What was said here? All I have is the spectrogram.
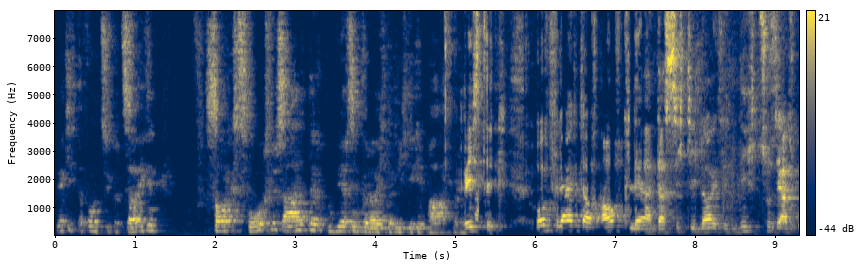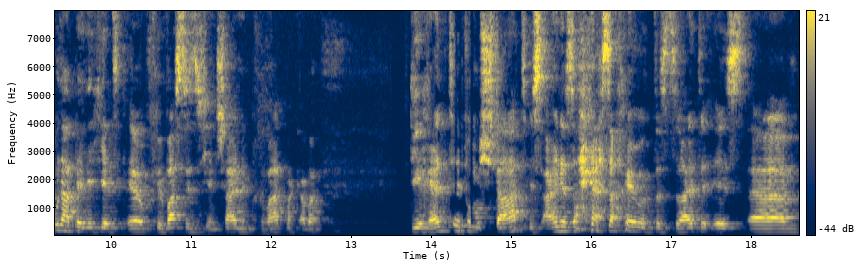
wirklich davon zu überzeugen, sorgt vor fürs Alter und wir sind für euch der richtige Partner. Richtig. Und vielleicht auch aufklären, dass sich die Leute nicht zu sehr, also unabhängig jetzt, äh, für was sie sich entscheiden im Privatmarkt, aber die Rente vom Staat ist eine Sache und das zweite ist, ähm,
